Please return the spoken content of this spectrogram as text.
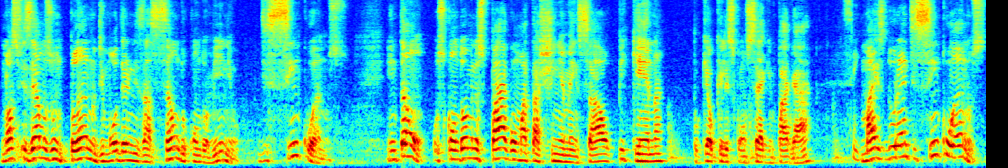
Nós fizemos um plano de modernização do condomínio de cinco anos. Então, os condôminos pagam uma taxinha mensal pequena, porque é o que eles conseguem pagar, Sim. mas durante cinco anos.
